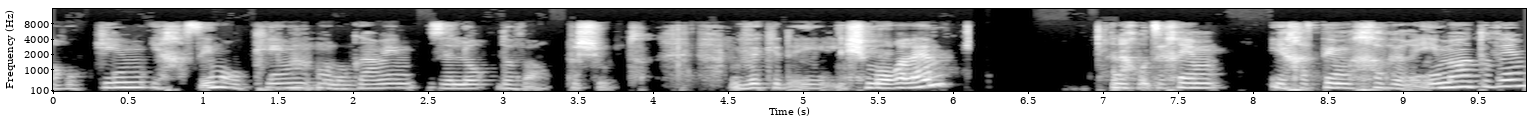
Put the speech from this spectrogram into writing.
ארוכים, יחסים ארוכים, מונוגמיים, זה לא דבר פשוט. וכדי לשמור עליהם, אנחנו צריכים יחסים חבריים מאוד טובים,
